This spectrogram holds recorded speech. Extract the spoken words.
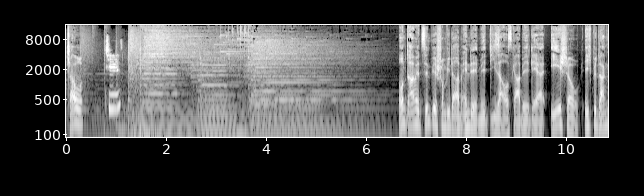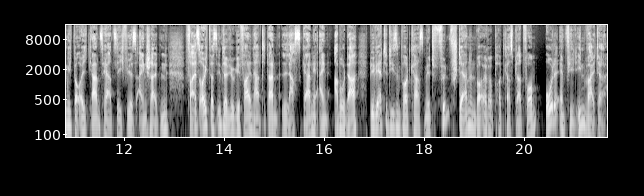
Ciao. Tschüss. Und damit sind wir schon wieder am Ende mit dieser Ausgabe der E-Show. Ich bedanke mich bei euch ganz herzlich fürs Einschalten. Falls euch das Interview gefallen hat, dann lasst gerne ein Abo da, bewertet diesen Podcast mit 5 Sternen bei eurer Podcast-Plattform oder empfiehlt ihn weiter.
